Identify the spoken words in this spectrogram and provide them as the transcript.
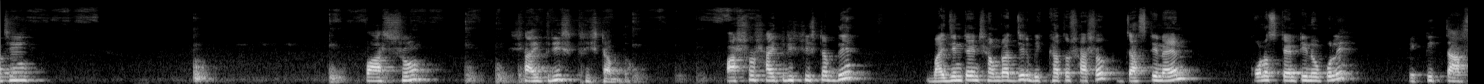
আছে? পাঁচশো সাঁত্রিশ খ্রিস্টাব্দ। পাঁচশো সাঁত্রিশ খ্রিস্টাব্দে বাইজেন্টাইন সাম্রাজ্যের বিখ্যাত শাসক জাস্টিনায়ন কনস্ট্যান্টিনোপলে একটি চার্চ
